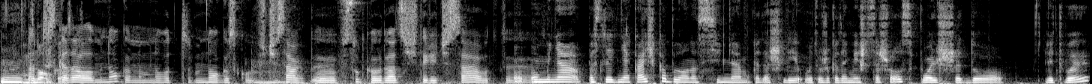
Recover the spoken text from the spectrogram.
Много. Вот ты сказала много, но ну, вот много в часах, э, в сутках 24 часа. Вот, э... У меня последняя качка была у нас сильная, мы когда шли, вот уже когда Миша сошел с Польши до Литвы,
